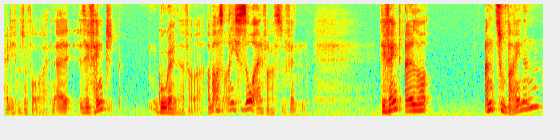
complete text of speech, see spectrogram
Hätte ich müssen vorbereiten. Äh, sie fängt, googeln einfach mal. Aber es ist auch nicht so einfach, es zu finden. Sie fängt also an zu weinen,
